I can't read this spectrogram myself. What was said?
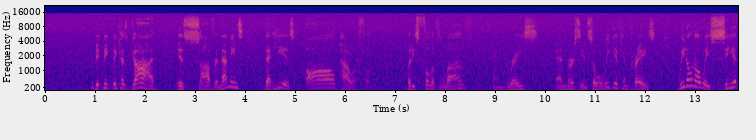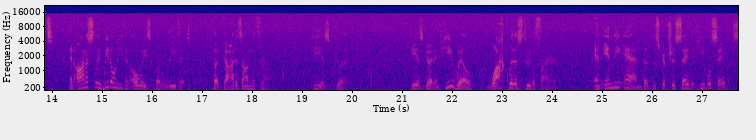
Be, be, because God is sovereign. That means that he is all powerful, but he's full of love and grace and mercy. And so when we give him praise, we don't always see it, and honestly, we don't even always believe it. But God is on the throne. He is good. He is good, and he will walk with us through the fire. And in the end, the, the scriptures say that he will save us.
